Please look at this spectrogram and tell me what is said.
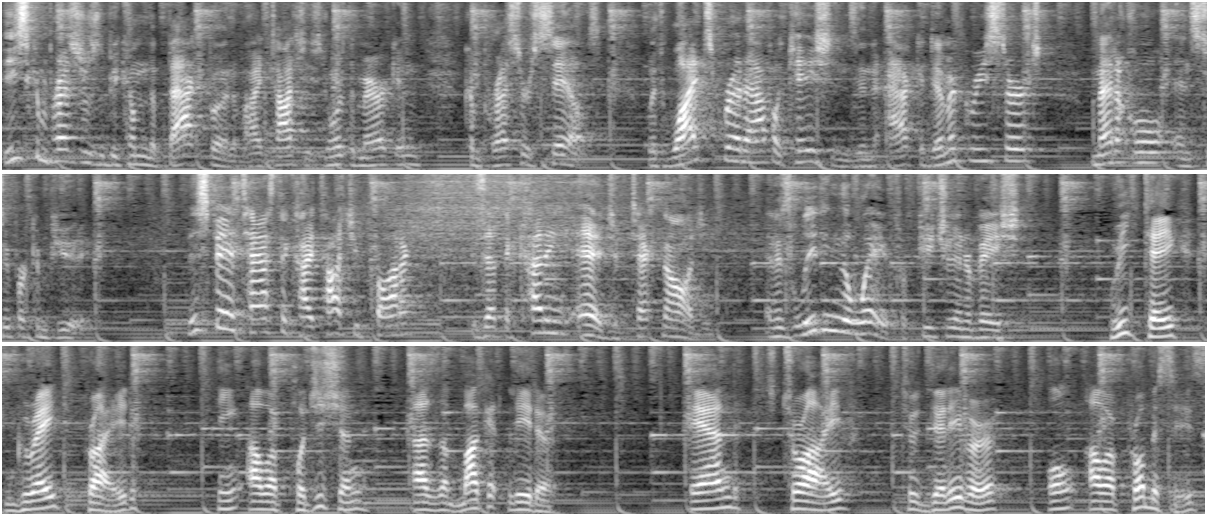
These compressors have become the backbone of Hitachi's North American compressor sales, with widespread applications in academic research, medical, and supercomputing. This fantastic Hitachi product is at the cutting edge of technology and is leading the way for future innovation. We take great pride in our position as a market leader and strive to deliver on our promises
